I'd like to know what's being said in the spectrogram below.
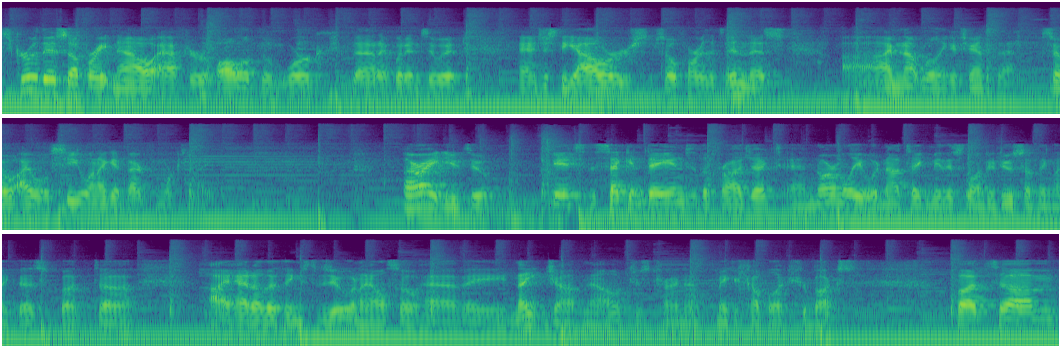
screw this up right now after all of the work that I put into it and just the hours so far that's in this, uh, I'm not willing to chance that. So I will see you when I get back from work tonight. Alright YouTube, it's the second day into the project and normally it would not take me this long to do something like this, but uh, I had other things to do and I also have a night job now, just trying to make a couple extra bucks. But um,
